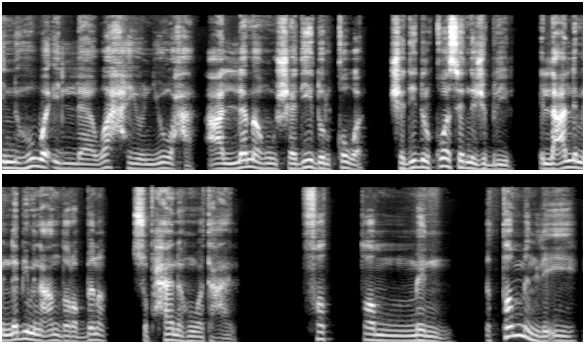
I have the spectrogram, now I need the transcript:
إن هو إلا وحي يوحى. علمه شديد القوى. شديد القوى سيدنا جبريل اللي علم النبي من عند ربنا سبحانه وتعالى. فاطمن. اطمن لإيه؟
